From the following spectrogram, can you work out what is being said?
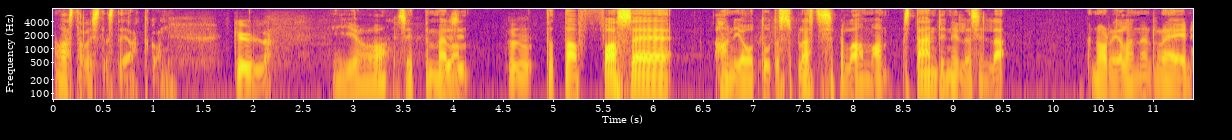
Astralistista jatkoon? Kyllä. Joo, sitten meillä ja on sit, mm. tota, Fasehan joutuu tässä Blastissa pelaamaan standinilla, sillä norjalainen Rein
